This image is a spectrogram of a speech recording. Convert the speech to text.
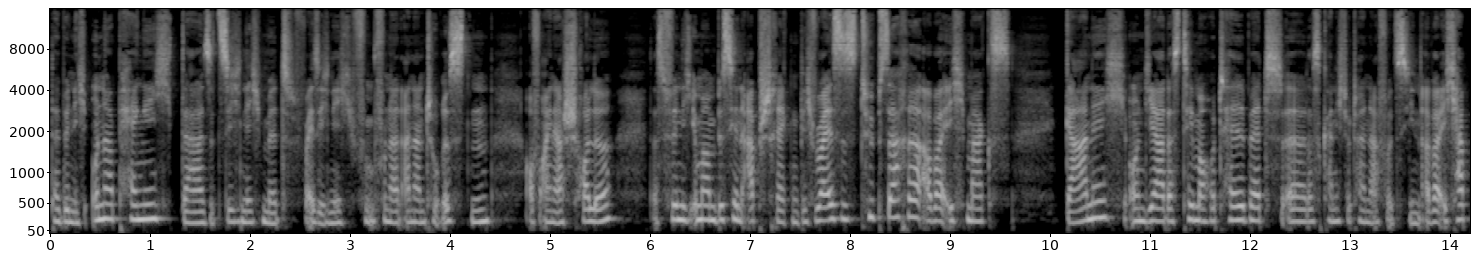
Da bin ich unabhängig, da sitze ich nicht mit, weiß ich nicht, 500 anderen Touristen auf einer Scholle. Das finde ich immer ein bisschen abschreckend. Ich weiß, es ist Typsache, aber ich mag's gar nicht. Und ja, das Thema Hotelbett, äh, das kann ich total nachvollziehen. Aber ich habe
